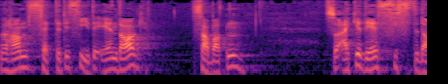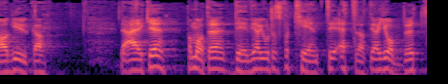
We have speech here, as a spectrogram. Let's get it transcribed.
Når han setter til side en dag sabbaten, så er ikke det siste dag i uka. Det er ikke på en måte det vi har gjort oss fortjent til etter at vi har jobbet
